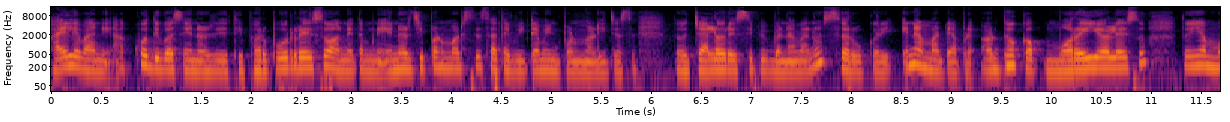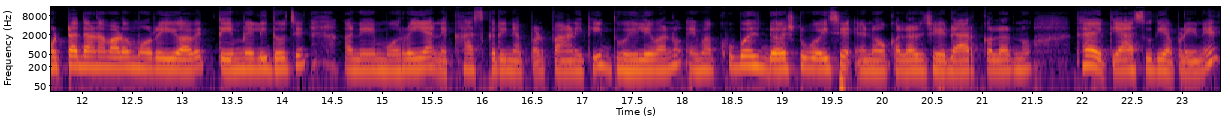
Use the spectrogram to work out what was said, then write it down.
ખાઈ લેવાની. આખો દિવસ એનર્જીથી ભરપૂર રહેશો અને તમને એનર્જી પણ મળશે, સાથે વિટામિન પણ મળી જશે. તો ચાલો રેસીપી બનાવવાનું શરૂ કરીએ. એના માટે આપણે અડધો કપ મોરૈયો લેશું. તો અહીંયા મોટા દાણાવાળો મોરૈયો આવે તે મેં લીધો છે. અને મોરૈયાને ખાસ કરીને પણ પાણીથી ધોઈ લેવાનો. એમાં ખૂબ જ ડસ્ટ હોય છે. એનો કલર જે ડાર્ક કલરનો થાય ત્યાં સુધી આપણે એને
